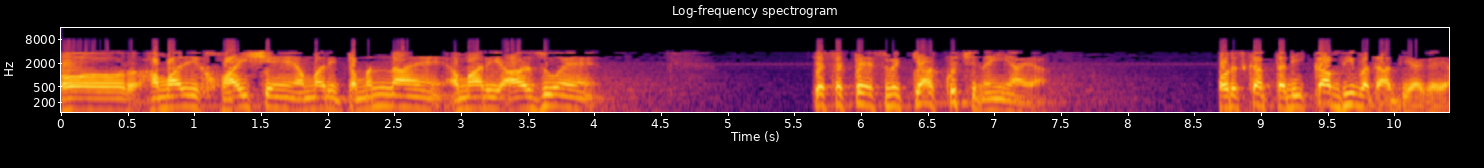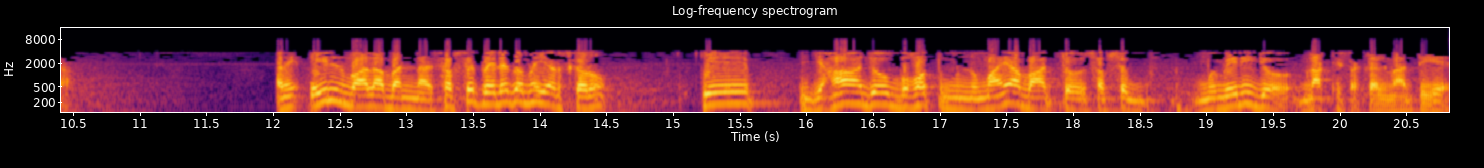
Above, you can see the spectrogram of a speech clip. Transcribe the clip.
اور ہماری خواہشیں، ہماری تمنائیں، ہماری آرزویں کہہ سکتے ہیں اس میں کیا کچھ نہیں آیا۔ اور اس کا طریقہ بھی بتا دیا گیا۔ یعنی علم والا بننا ہے۔ سب سے پہلے تو میں یہ عرض کروں کہ یہاں جو بہت نمایاں بات جو سب سے میری جو ناقص عقل میں آتی ہے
